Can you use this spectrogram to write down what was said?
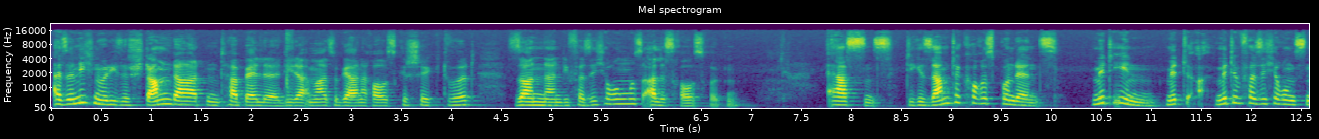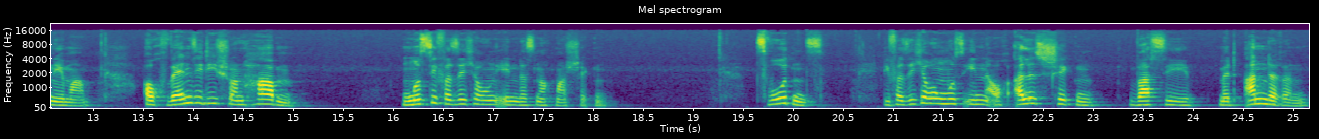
Also nicht nur diese Stammdatentabelle, die da immer so gerne rausgeschickt wird, sondern die Versicherung muss alles rausrücken. Erstens, die gesamte Korrespondenz mit Ihnen, mit, mit dem Versicherungsnehmer, auch wenn Sie die schon haben, muss die Versicherung Ihnen das nochmal schicken. Zweitens, die Versicherung muss Ihnen auch alles schicken, was sie mit anderen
